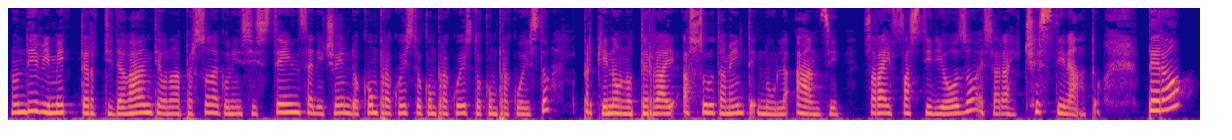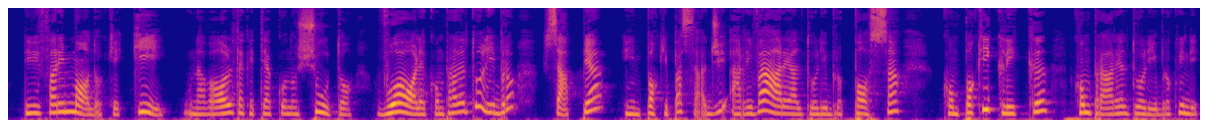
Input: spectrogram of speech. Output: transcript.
non devi metterti davanti a una persona con insistenza dicendo compra questo, compra questo, compra questo, perché non otterrai assolutamente nulla, anzi sarai fastidioso e sarai cestinato. Però devi fare in modo che chi, una volta che ti ha conosciuto, vuole comprare il tuo libro, sappia in pochi passaggi arrivare al tuo libro, possa con pochi clic comprare il tuo libro. Quindi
